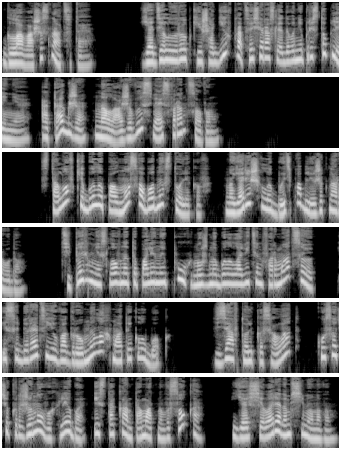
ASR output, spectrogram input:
Глава 16. Я делаю робкие шаги в процессе расследования преступления, а также налаживаю связь с Воронцовым. В столовке было полно свободных столиков, но я решила быть поближе к народу. Теперь мне словно тополиный пух нужно было ловить информацию и собирать ее в огромный лохматый клубок. Взяв только салат, кусочек ржаного хлеба и стакан томатного сока, я села рядом с Семеновым.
